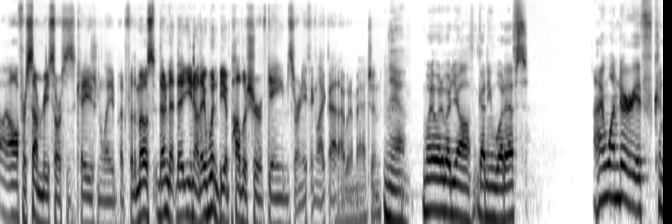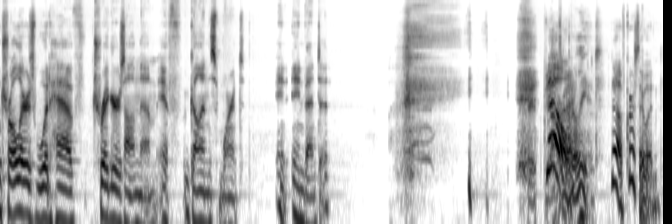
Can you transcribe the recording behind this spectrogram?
offer some resources occasionally, but for the most, they're not, they, you know, they wouldn't be a publisher of games or anything like that. I would imagine. yeah. What, what about y'all? Got any what ifs? I wonder if controllers would have triggers on them if guns weren't in- invented. No. brilliant No, of course they wouldn't.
